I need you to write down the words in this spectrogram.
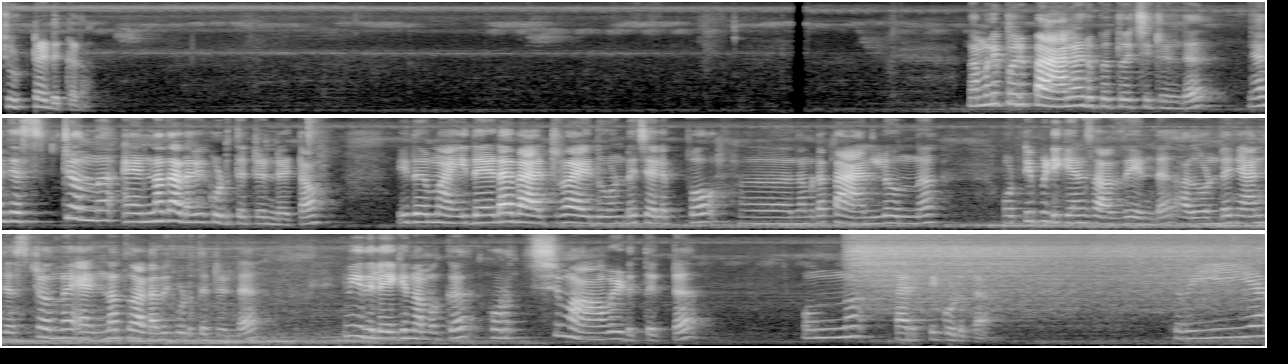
ചുട്ടെടുക്കണം. നമ്മളിപ്പോൾ ഒരു പാൻ അടുപ്പത്ത് വെച്ചിട്ടുണ്ട്. ഞാൻ ജസ്റ്റ് ഒന്ന് എണ്ണ തടവി കൊടുത്തിട്ടുണ്ട് കേട്ടോ ഇത് മൈദയുടെ ബാറ്റർ ആയതുകൊണ്ട് ചിലപ്പോൾ നമ്മുടെ പാനിലൊന്ന് ഒട്ടിപ്പിടിക്കാൻ സാധ്യതയുണ്ട്. അതുകൊണ്ട് ഞാൻ ജസ്റ്റ് ഒന്ന് എണ്ണ തടവി കൊടുത്തിട്ടുണ്ട്. ഇനി ഇതിലേക്ക് നമുക്ക് കുറച്ച് മാവ് എടുത്തിട്ട് ഒന്ന് പരത്തി കൊടുക്കാം. ചെറിയ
